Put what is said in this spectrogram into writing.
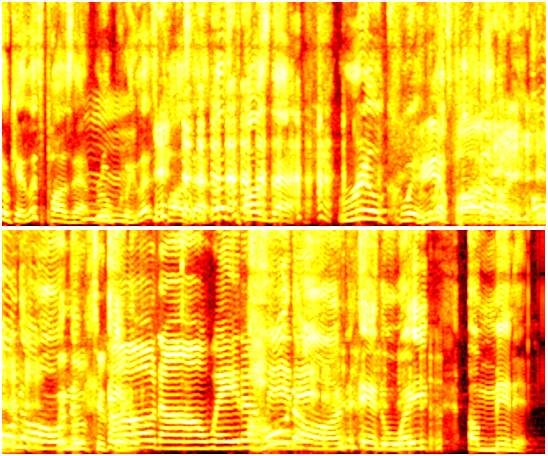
okay. Let's pause that real hmm. quick. Let's pause that. Let's pause that real quick. We need Let's a pause button, dude. Hold on. We moved too quick. Hold on. Wait a Hold minute. Hold on and wait a minute.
